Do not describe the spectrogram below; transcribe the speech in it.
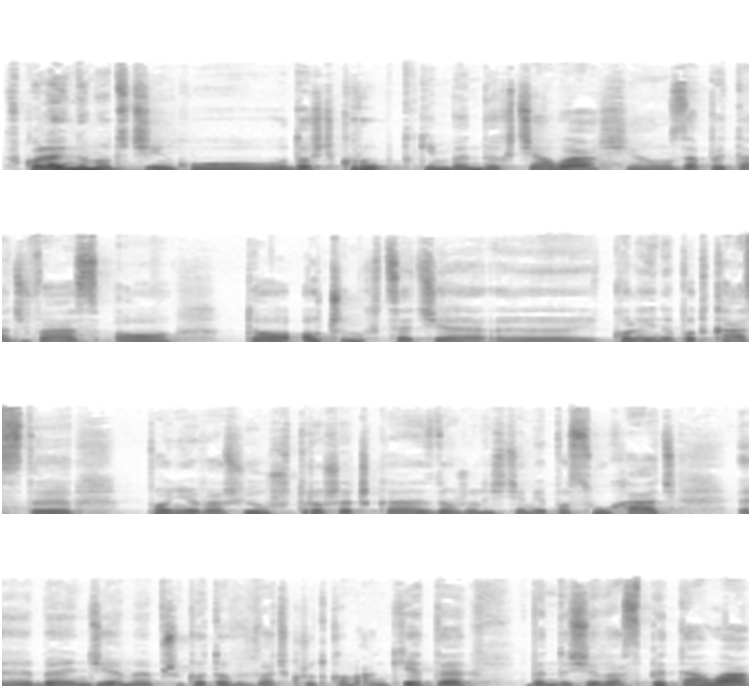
W kolejnym odcinku, dość krótkim, będę chciała się zapytać Was o to, o czym chcecie y, kolejne podcasty, ponieważ już troszeczkę zdążyliście mnie posłuchać. Y, będziemy przygotowywać krótką ankietę, będę się Was pytała.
